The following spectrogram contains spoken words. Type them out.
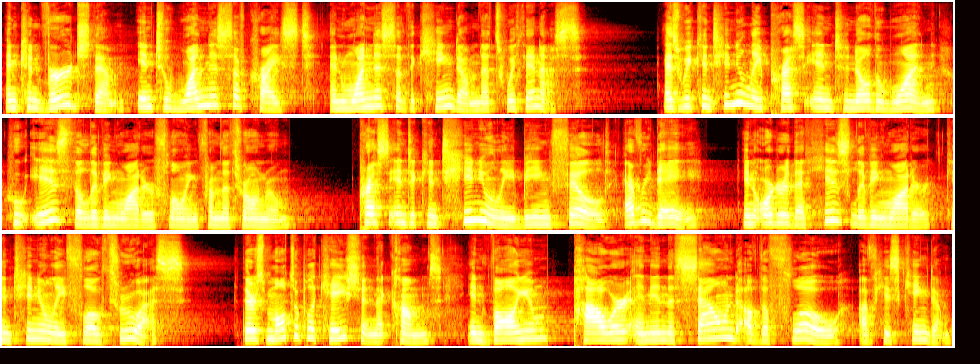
and converge them into oneness of Christ and oneness of the kingdom that's within us as we continually press in to know the one who is the living water flowing from the throne room. Press into continually being filled every day in order that his living water continually flow through us. There's multiplication that comes in volume, power, and in the sound of the flow of his kingdom.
